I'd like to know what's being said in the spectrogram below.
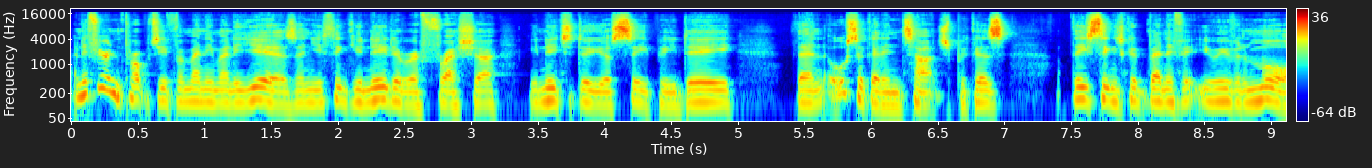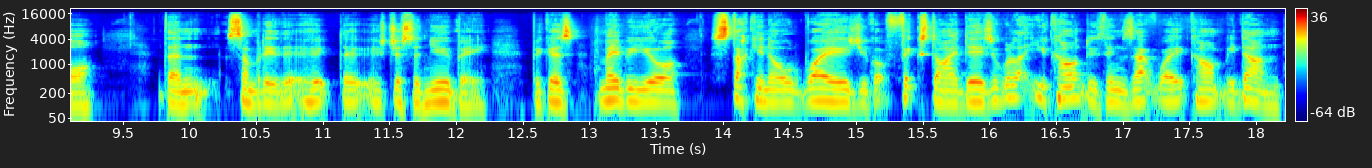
And if you're in property for many, many years and you think you need a refresher, you need to do your CPD, then also get in touch because these things could benefit you even more than somebody who, who's just a newbie because maybe you're stuck in old ways, you've got fixed ideas. Well, you can't do things that way, it can't be done.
